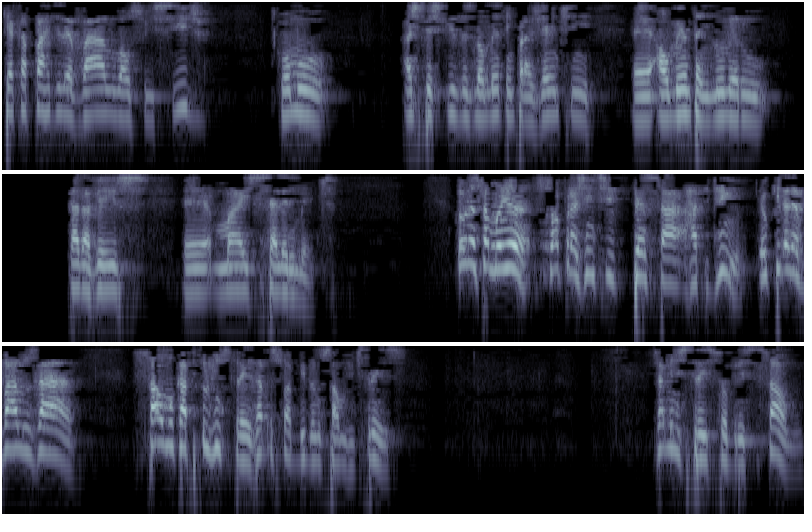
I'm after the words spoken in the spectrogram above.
que é capaz de levá-lo ao suicídio, como as pesquisas não para a gente, é, aumenta em número cada vez é, mais celeremente. Então, nessa manhã, só para a gente pensar rapidinho, eu queria levá-los a Salmo capítulo 23. Abra sua Bíblia no Salmo 23. Já ministrei sobre esse salmo.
